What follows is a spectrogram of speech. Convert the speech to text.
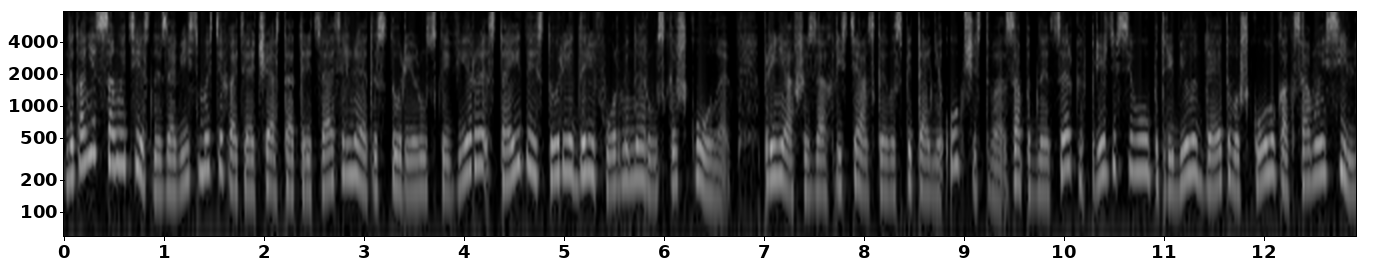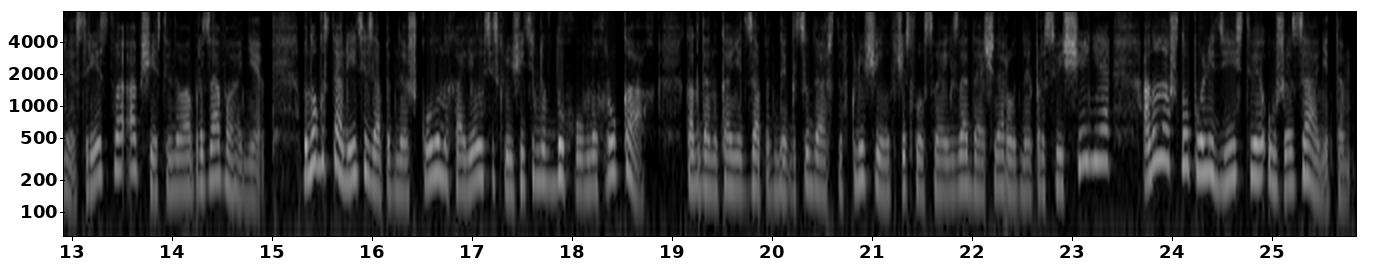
Наконец, в самой тесной зависимости, хотя часто отрицательной от истории русской веры, стоит и история дореформенной русской школы. Принявшись за христианское воспитание общества, Западная Церковь прежде всего употребила для этого школу как самое сильное средство общественного образования. Много столетий Западная школа находилась находилось исключительно в духовных руках. Когда, наконец, западное государство включило в число своих задач народное просвещение, оно нашло поле действия уже занятым.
